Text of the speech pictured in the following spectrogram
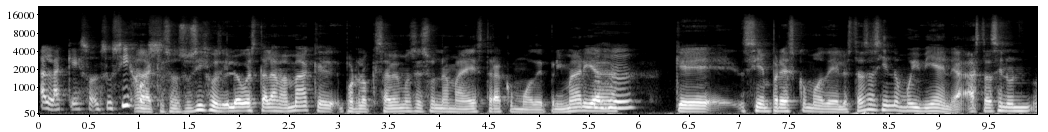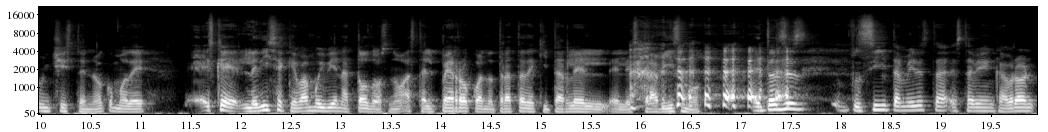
a la que son sus hijos. A la que son sus hijos. Y luego está la mamá, que por lo que sabemos es una maestra como de primaria. Que siempre es como de lo estás haciendo muy bien, hasta hacen un, un chiste, ¿no? Como de Es que le dice que va muy bien a todos, ¿no? Hasta el perro cuando trata de quitarle el, el estrabismo. Entonces, pues sí, también está, está bien cabrón.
